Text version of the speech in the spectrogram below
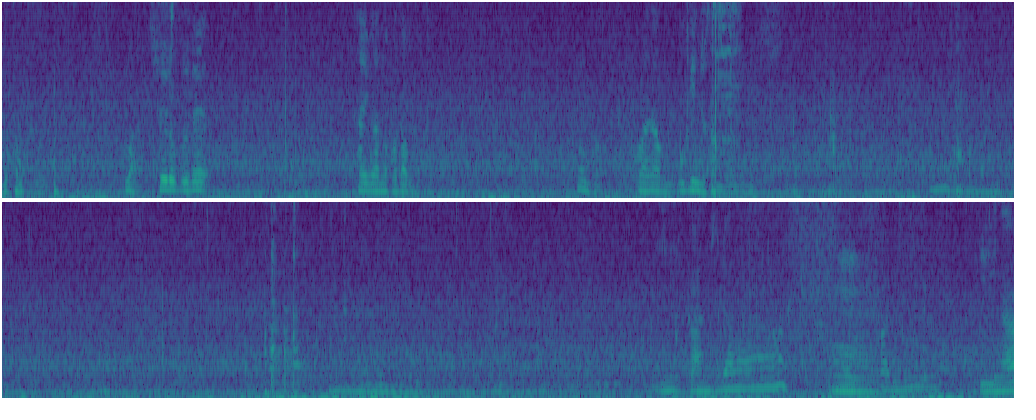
部活。まあ収録で対岸の方も。なんかこの間ご近所さんも呼んでるしいい感じだな。うん。いいな。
